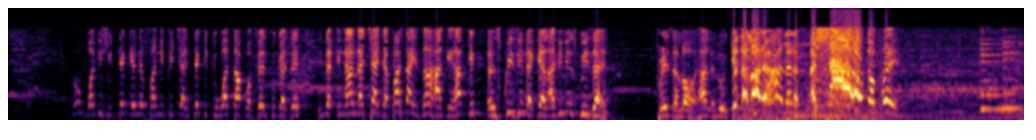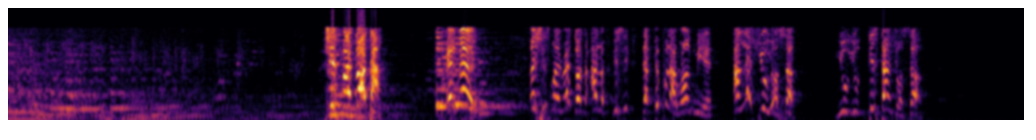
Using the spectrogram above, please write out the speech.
Nobody should take any funny picture and take it to WhatsApp or Facebook and say, in the, the church, the pastor is now hugging, hugging, and squeezing the girl. I didn't squeeze her. Praise the Lord. Hallelujah. Give the Lord a hand and a, a shout of praise. She's my daughter. Amen. And she's my red daughter. I love, you see, the people around me, eh, unless you yourself, you, you distance yourself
